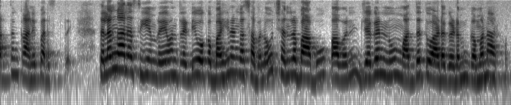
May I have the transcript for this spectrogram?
అర్థం కాని పరిస్థితి. తెలంగాణ సీఎం రేవంత్ రెడ్డి ఒక బహిరంగ సభలో చంద్రబాబు పవన్ జగన్ను మద్దతు అడగడం గమనార్హం.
